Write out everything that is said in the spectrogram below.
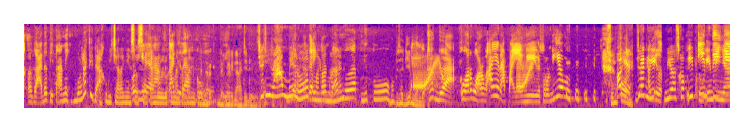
kagak ada Titanic. Boleh tidak aku bicaranya Oh selesaikan iya, dulu teman-temanku? Denger, dengerin aja dulu. Jadi rame Biar loh teman-teman. banget gitu. Kamu bisa diem nggak? Kagak. Warung-warung air apa yang disuruh diem. Sumpah. Oke, nih. jadi Lanjut. bioskop itu Intinya, intinya,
